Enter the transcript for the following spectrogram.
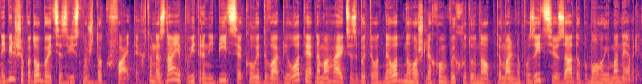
Найбільше подобається, звісно ж, докфайти. Хто не знає, повітряний бій це коли два пілоти намагаються збити одне одного шляхом виходу на оптимальну позицію за допомогою маневрів.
